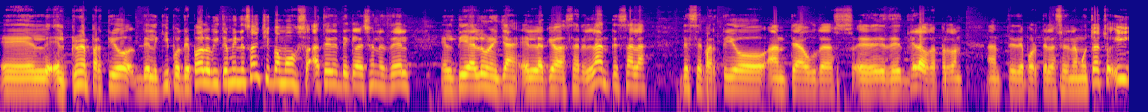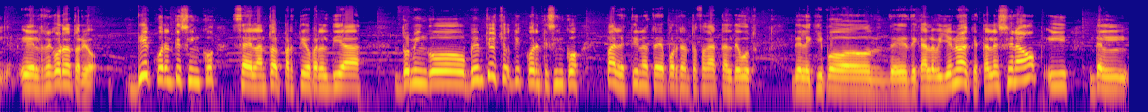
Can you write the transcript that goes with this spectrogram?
el, primer partido del equipo de Pablo Vitamino Sánchez. Vamos a tener declaraciones de él el día lunes ya, en la que va a ser la antesala de ese partido ante Audas, eh, de, del Audas, perdón, ante Deportes La Serena, muchachos. Y el recordatorio, 10.45 se adelantó el partido para el día domingo 28, 10.45 Palestino ante Deportes Antofagasta, el debut del equipo de, de Carlos Villanueva, que está lesionado, y del,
